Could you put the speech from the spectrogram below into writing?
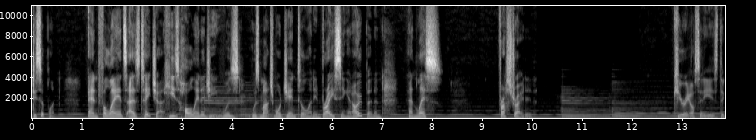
discipline. And for Lance as teacher, his whole energy was was much more gentle and embracing and open and and less frustrated curiosity is the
